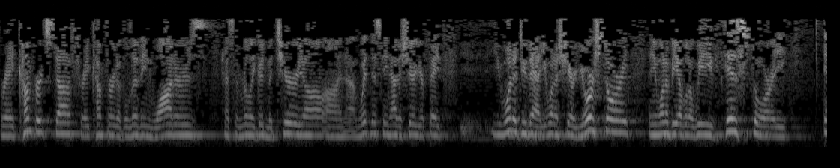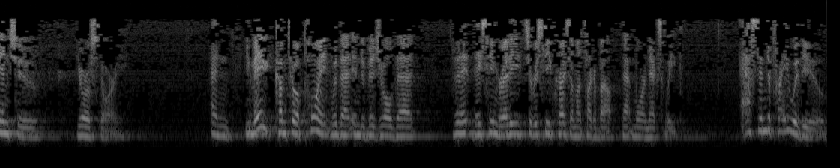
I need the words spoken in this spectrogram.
Ray Comfort stuff, Ray Comfort of Living Waters. Has some really good material on witnessing, how to share your faith. You want to do that. You want to share your story, and you want to be able to weave his story into your story. And you may come to a point with that individual that they, they seem ready to receive Christ. I'm going to talk about that more next week. Ask them to pray with you.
